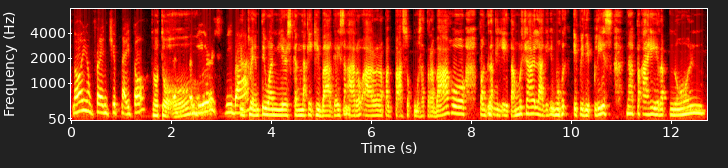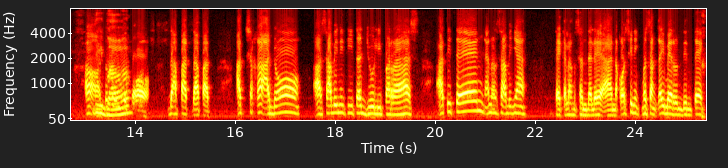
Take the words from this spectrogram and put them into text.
No, yung friendship na ito. Totoo. 21 years, di ba? Yung 21 years kang nakikibagay sa araw-araw na pagpasok mo sa trabaho, pag Mm. nakikita mo siya, lagi mo ipiniplease, napakahirap nun. Oo, Di ba? totoo, totoo. Dapat, dapat. At saka ano, ah, sabi ni Tita Julie Paras, Ate Teng, ano sabi niya? Teka lang, sandali. Ah, nako, sinikmasan kay meron din tek.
